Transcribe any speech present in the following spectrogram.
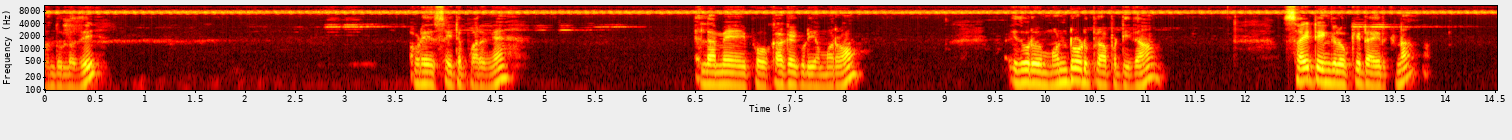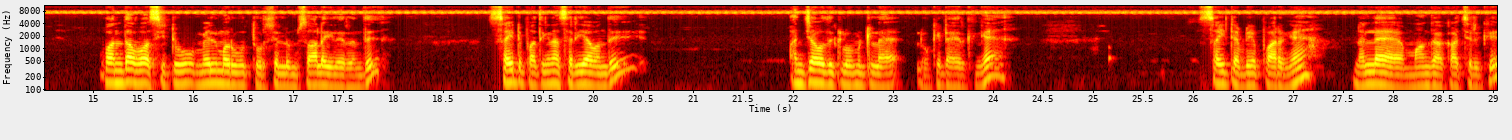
வந்துள்ளது. அப்படியே சைட்டை பாருங்கள் எல்லாமே இப்போது காக்கக்கூடிய மரம். இது ஒரு மண் ரோடு ப்ராப்பர்ட்டி தான். சைட் எங்கே லொக்கேட் ஆகிருக்குன்னா வந்தாவாசி டு மேல்மருவத்தூர் செல்லும் சாலையிலிருந்து சைட்டு பார்த்திங்கன்னா சரியாக வந்து அஞ்சாவது கிலோமீட்டரில் லொக்கேட் ஆகிருக்குங்க சைட் அப்படியே பாருங்கள் நல்ல மாங்காய் காய்ச்சிருக்கு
